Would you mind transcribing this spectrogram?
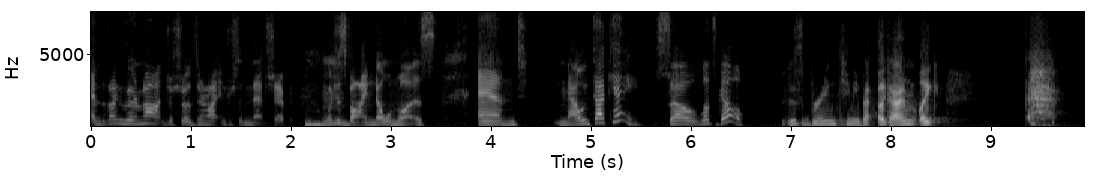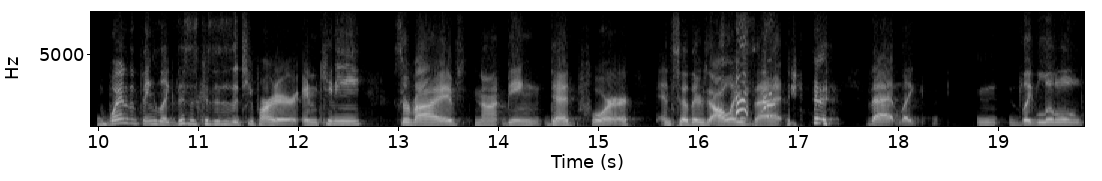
And the fact that they're not just shows they're not interested in that ship, which is Mhm. fine. No one was. And now we've got Kenny. So let's go. just bring Kenny back. Like I'm like one of the things like this is because this is a two-parter, and Kenny survived not being dead before, and so there's always that that like n- like little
